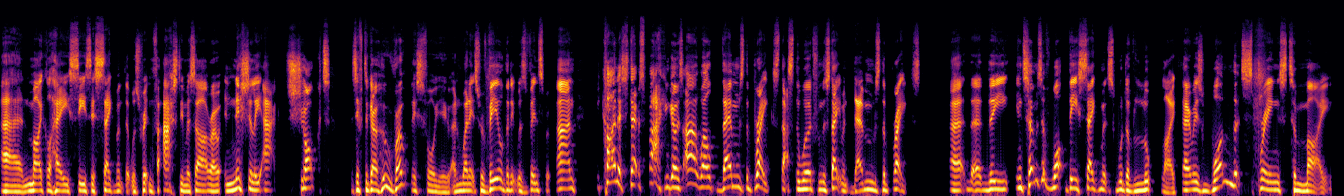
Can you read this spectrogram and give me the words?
And Michael Hayes sees this segment that was written for Ashley Massaro, initially acts shocked, as if to go, Who wrote this for you? And when it's revealed that it was Vince McMahon, he kind of steps back and goes, ah, well, them's the breaks. That's the word from the statement. Them's the breaks. Uh, the, the in terms of what these segments would have looked like, there is one that springs to mind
